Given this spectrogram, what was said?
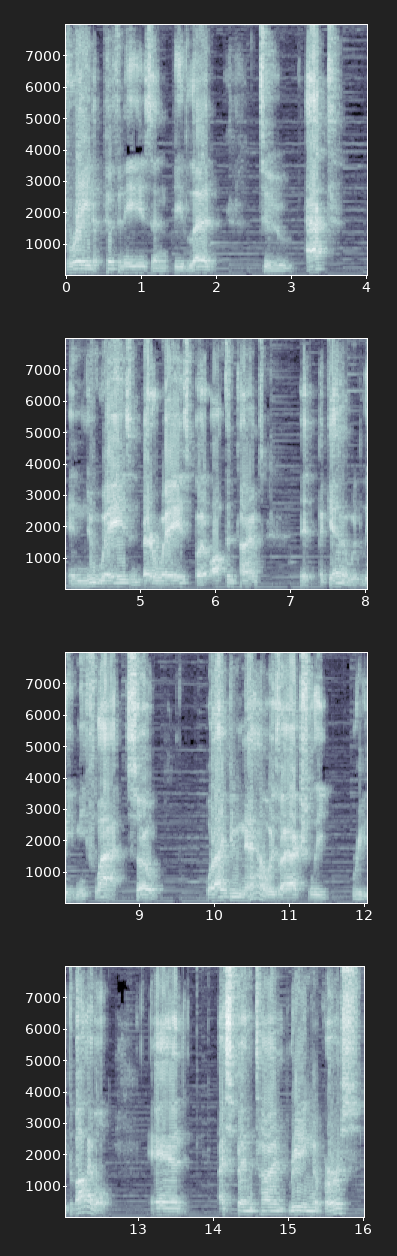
great epiphanies and be led to act in new ways and better ways, but oftentimes, it, again, it would leave me flat. So, what I do now is I actually read the Bible, and I spend time reading a verse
